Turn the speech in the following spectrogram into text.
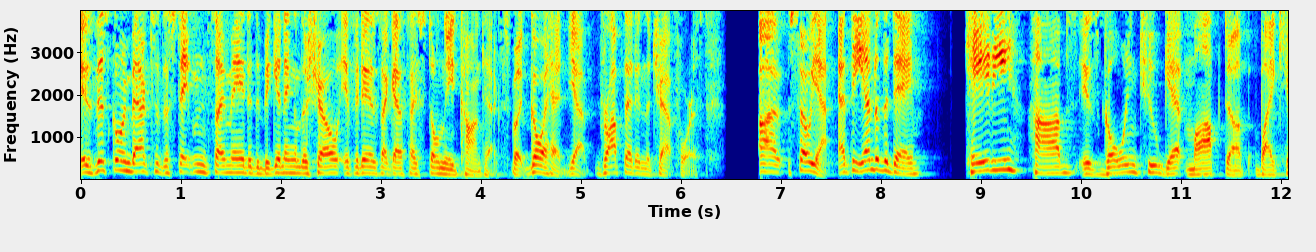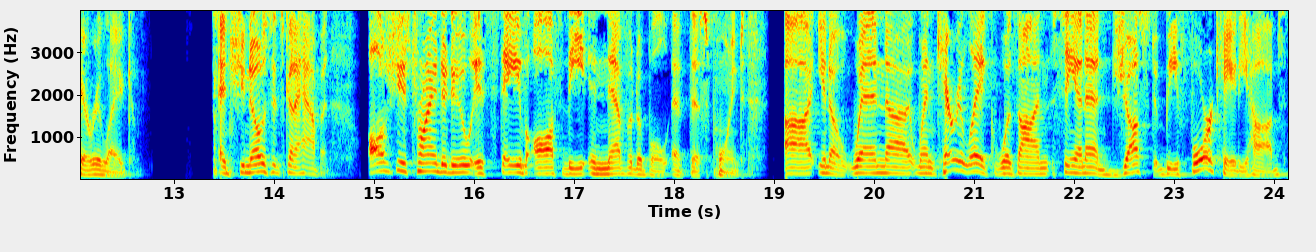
is this going back to the statements I made at the beginning of the show? If it is, I guess I still need context, but go ahead. Yeah. Drop that in the chat for us. Uh, so yeah, at the end of the day, Katie Hobbs is going to get mopped up by Kari Lake. And she knows it's going to happen. All she's trying to do is stave off the inevitable at this point. Uh, you know, when uh, when Kari Lake was on CNN just before Katie Hobbs,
